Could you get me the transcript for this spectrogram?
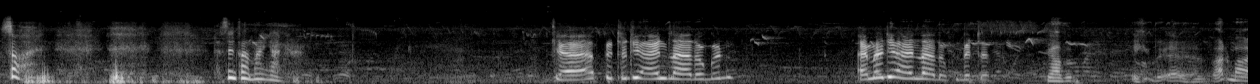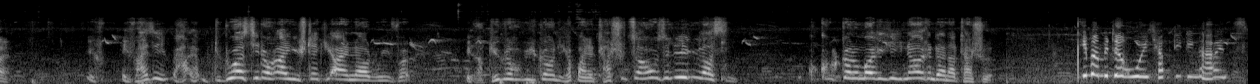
So, da sind wir am Eingang. Ja, bitte die Einladungen. Einmal die Einladung, bitte. Ja, aber ich, äh, warte mal. Ich, ich weiß nicht, du hast die doch eingesteckt, die Einladung. Ich, ich hab die, glaube ich, gar nicht. Ich habe meine Tasche zu Hause liegen lassen. Guck, guck doch noch mal richtig nach in deiner Tasche. Immer mit der Ruhe, ich hab die Dinge Heinz.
